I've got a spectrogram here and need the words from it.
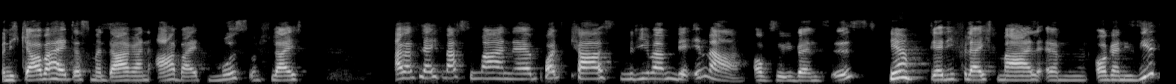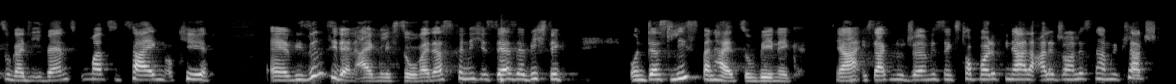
Und ich glaube halt, dass man daran arbeiten muss und vielleicht aber vielleicht machst du mal einen äh, Podcast mit jemandem, der immer auf so Events ist. Ja. Der die vielleicht mal ähm, organisiert, sogar die Events, um mal zu zeigen, okay, äh, wie sind sie denn eigentlich so? Weil das finde ich ist sehr, sehr wichtig. Und das liest man halt so wenig. Ja, ich sage nur Germany's Next Topmodel Finale, alle Journalisten haben geklatscht.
